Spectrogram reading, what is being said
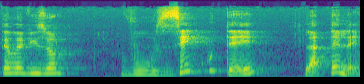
телевізор. Vous écoutez la télé.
